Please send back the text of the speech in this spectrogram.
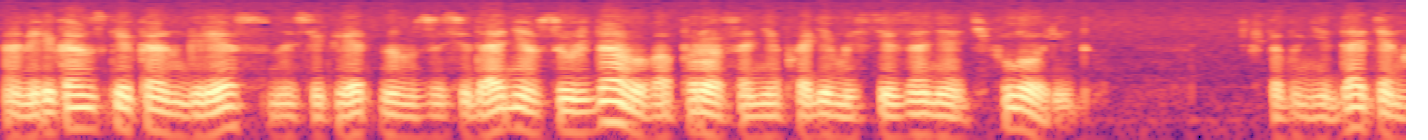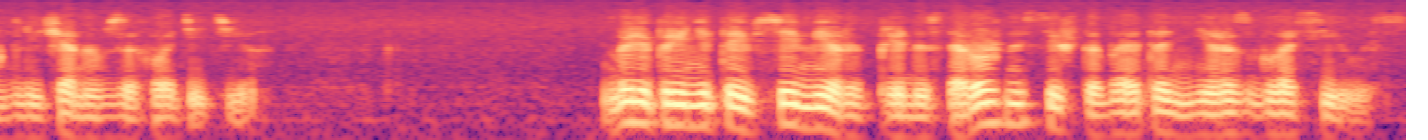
Американский конгресс на секретном заседании обсуждал вопрос о необходимости занять Флориду, чтобы не дать англичанам захватить ее. Были приняты все меры предосторожности, чтобы это не разгласилось.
